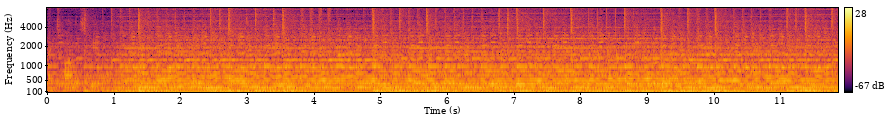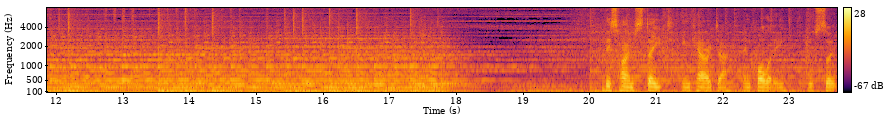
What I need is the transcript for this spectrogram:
a timeless beauty. This home steeped in character and quality will suit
